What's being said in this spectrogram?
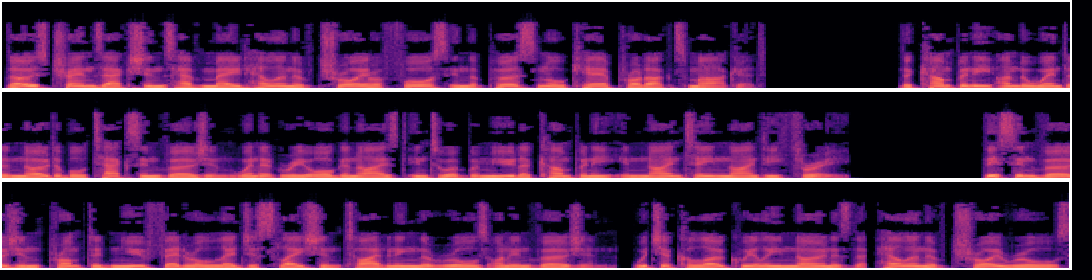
Those transactions have made Helen of Troy a force in the personal care products market. The company underwent a notable tax inversion when it reorganized into a Bermuda company in 1993. This inversion prompted new federal legislation tightening the rules on inversion, which are colloquially known as the Helen of Troy rules.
